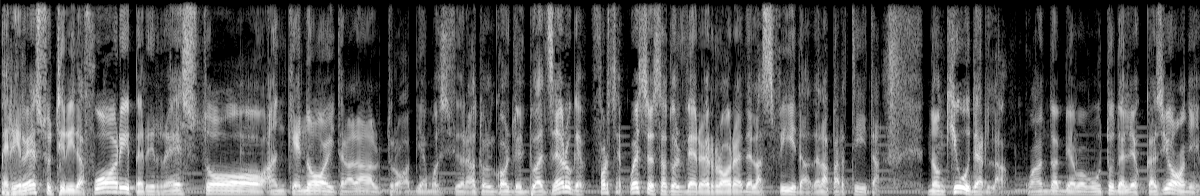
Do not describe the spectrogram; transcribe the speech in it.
per il resto tiri da fuori, per il resto anche noi tra l'altro abbiamo sfiorato il gol del 2-0 che forse questo è stato il vero errore della sfida, della partita, non chiuderla quando abbiamo avuto delle occasioni,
